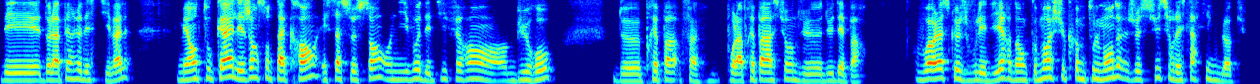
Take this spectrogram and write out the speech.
de la période estivale mais en tout cas, les gens sont à cran et ça se sent au niveau des différents bureaux de pour la préparation du, du départ. Voilà ce que je voulais dire. Donc, moi, je suis comme tout le monde, je suis sur les starting blocks.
